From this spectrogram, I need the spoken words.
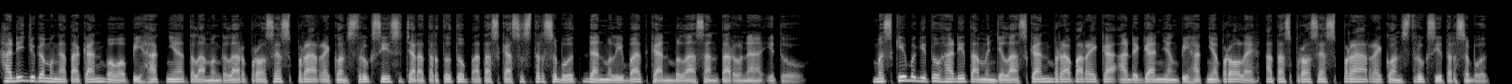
Hadi juga mengatakan bahwa pihaknya telah menggelar proses prarekonstruksi secara tertutup atas kasus tersebut dan melibatkan belasan taruna itu. Meski begitu Hadi tak menjelaskan berapa reka adegan yang pihaknya peroleh atas proses pra-rekonstruksi tersebut.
